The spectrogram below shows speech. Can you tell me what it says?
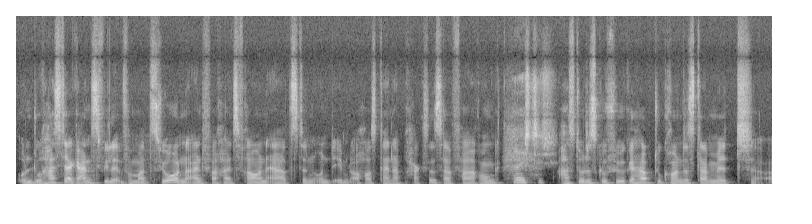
Und du hast ja ganz viele Informationen einfach als Frauenärztin und eben auch aus deiner Praxiserfahrung. Richtig. Hast du das Gefühl gehabt, du konntest damit äh,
